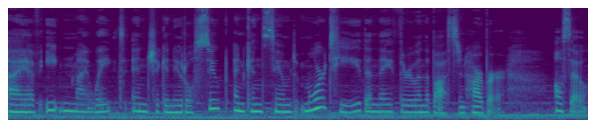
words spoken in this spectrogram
I have eaten my weight in chicken noodle soup and consumed more tea than they threw in the Boston Harbor. Also,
